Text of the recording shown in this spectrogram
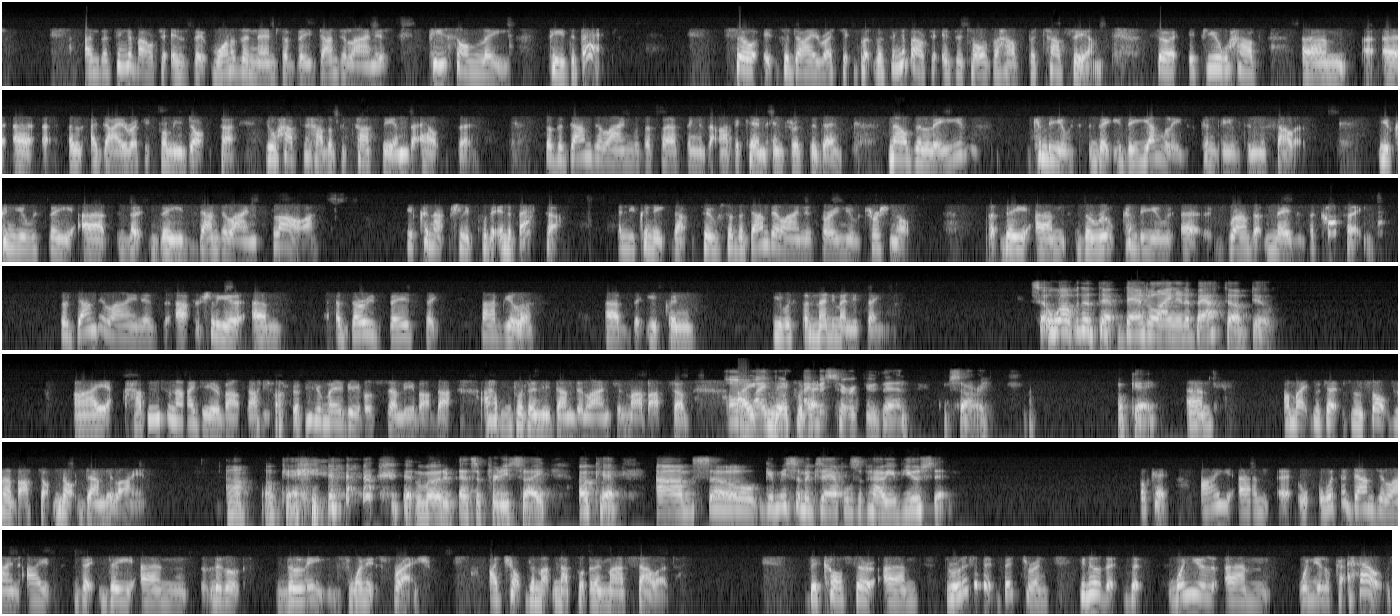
And the thing about it is that one of the names of the dandelion is pissenlit, pee the bed. So it's a diuretic, but the thing about it is it also has potassium. So if you have um, a, a, a, a diuretic from your doctor, you'll have to have a potassium that helps this. So the dandelion was the first thing that I became interested in. Now the leaves can be used, the, the young leaves can be used in the salad. You can use the, uh, the, the dandelion flower. You can actually put it in a batter and you can eat that too. So the dandelion is very nutritional. But the, um, the root can be uh, ground up and made into coffee. So dandelion is actually a, um, a very basic, fabulous herb that you can use for many, many things. So, what would the dandelion in a bathtub do? I haven't an idea about that. you may be able to tell me about that. I haven't put any dandelions in my bathtub. Oh, I, I, I misheard you then. I'm sorry. Okay. Um, I might put some salt in my bathtub, not dandelion. Ah, okay. that's a pretty sight. Okay. Um, so, give me some examples of how you've used it. Okay, I um, uh, with the dandelion, I the the um, little the leaves when it's fresh, I chop them up and I put them in my salad because they're um, they're a little bit bitter, and you know that that when you um, when you look at health,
